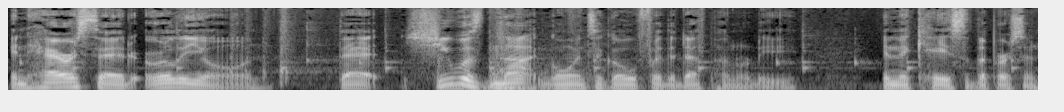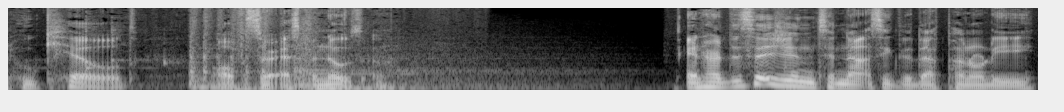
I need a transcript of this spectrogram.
And Harris said early on that she was not going to go for the death penalty in the case of the person who killed Officer Espinoza. And her decision to not seek the death penalty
